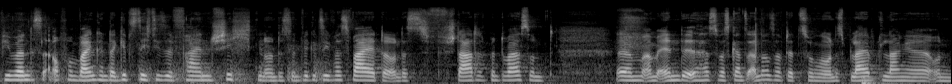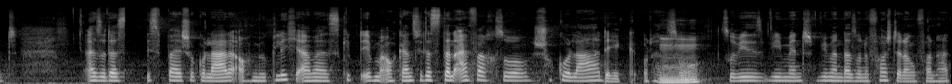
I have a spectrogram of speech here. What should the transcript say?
wie man das auch vom Wein kennt, da gibt es nicht diese feinen Schichten und es entwickelt sich was weiter und das startet mit was und ähm, am Ende hast du was ganz anderes auf der Zunge und es bleibt lange und also das ist bei Schokolade auch möglich, aber es gibt eben auch ganz viel, das ist dann einfach so schokoladig oder so, so wie, wie, Mensch, wie man da so eine Vorstellung von hat.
